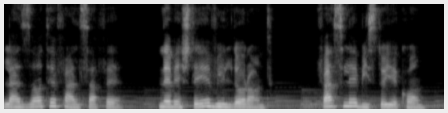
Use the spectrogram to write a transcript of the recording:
لذات فلسفه نوشته ویل دورانت. فصل 21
